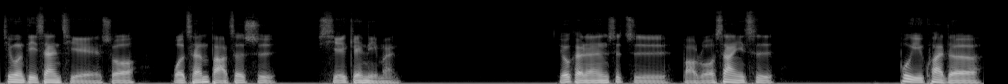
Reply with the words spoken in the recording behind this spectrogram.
经文第三节说：“我曾把这事写给你们。”有可能是指保罗上一次不愉快的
